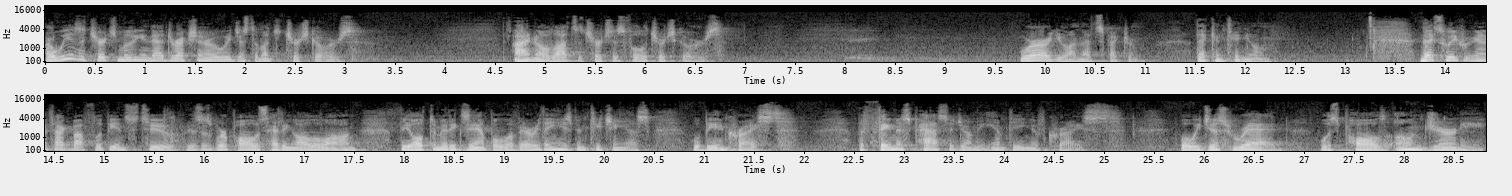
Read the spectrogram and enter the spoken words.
Are we as a church moving in that direction, or are we just a bunch of churchgoers? I know lots of churches full of churchgoers. Where are you on that spectrum, that continuum? Next week, we're going to talk about Philippians 2. This is where Paul is heading all along. The ultimate example of everything he's been teaching us will be in Christ. The famous passage on the emptying of Christ. What we just read was Paul's own journey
